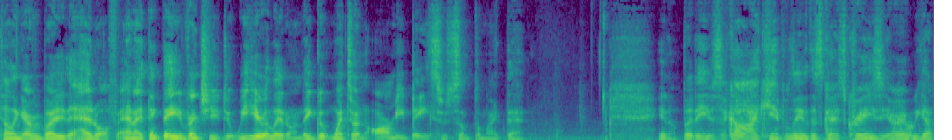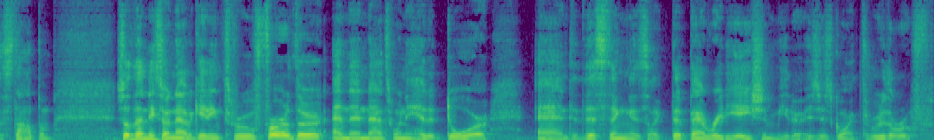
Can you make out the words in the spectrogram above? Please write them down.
telling everybody to head off. And I think they eventually do. We hear it later on. They went to an army base or something like that. You know, but he was like, "Oh, I can't believe this guy's crazy. All right, we got to stop him." So then they start navigating through further, and then that's when they hit a door, and this thing is like that that radiation meter is just going through the roof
